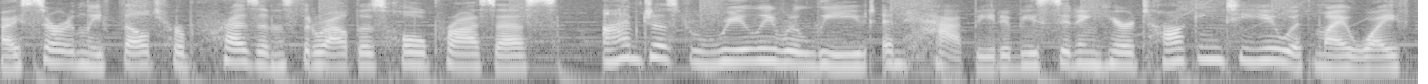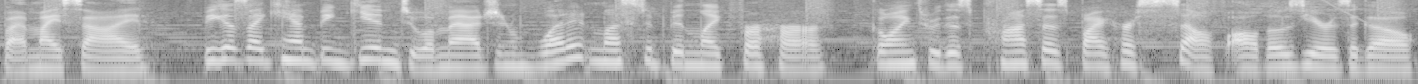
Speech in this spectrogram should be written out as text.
I certainly felt her presence throughout this whole process. I'm just really relieved and happy to be sitting here talking to you with my wife by my side, because I can't begin to imagine what it must have been like for her going through this process by herself all those years ago.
